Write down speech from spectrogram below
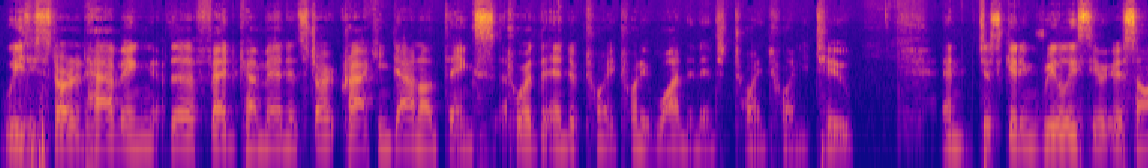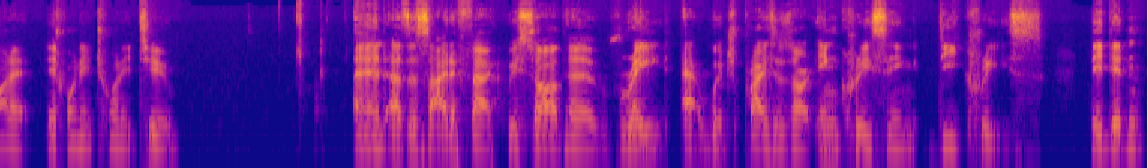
we started having the Fed come in and start cracking down on things toward the end of 2021 and into 2022 and just getting really serious on it in 2022. And as a side effect, we saw the rate at which prices are increasing decrease. They didn't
